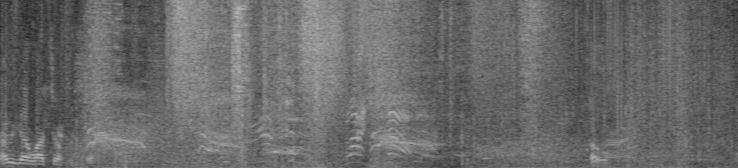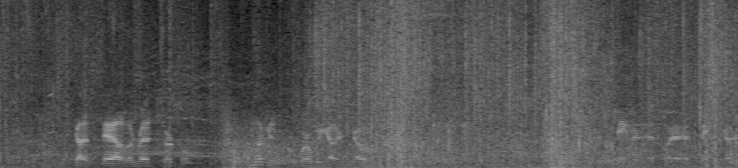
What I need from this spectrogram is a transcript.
Now we gotta watch out for stuff. Uh oh. Just gotta stay out of the red circle. I'm looking for where we gotta go. Just came in this way. I think we gotta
